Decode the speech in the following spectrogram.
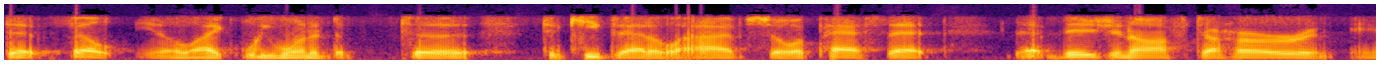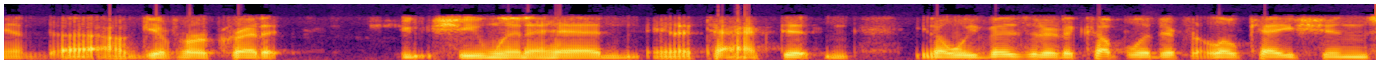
that felt you know like we wanted to to to keep that alive. So I passed that that vision off to her, and, and uh, I'll give her credit. She, she went ahead and, and attacked it, and you know we visited a couple of different locations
